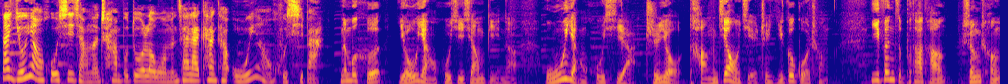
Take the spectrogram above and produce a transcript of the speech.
那有氧呼吸讲的差不多了，我们再来看看无氧呼吸吧。那么和有氧呼吸相比呢，无氧呼吸啊只有糖酵解这一个过程，一分子葡萄糖生成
